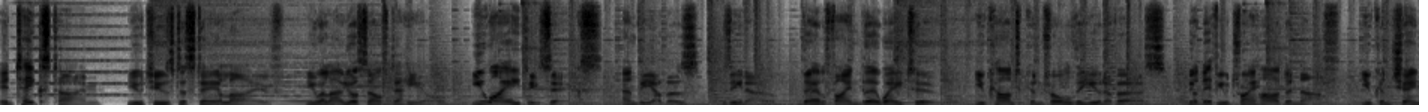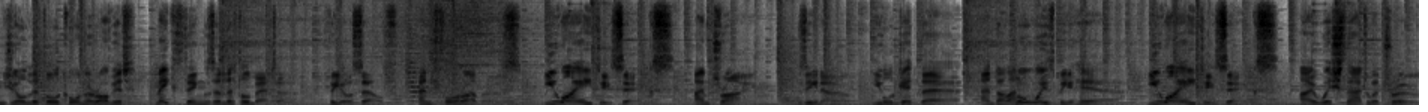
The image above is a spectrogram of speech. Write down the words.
It takes time. You choose to stay alive. You allow yourself to heal. UI86. And the others? Xeno. They'll find their way too. You can't control the universe, but if you try hard enough, you can change your little corner of it, make things a little better. For yourself, and for others. UI86. I'm trying. Xeno. You'll get there, and I'll always be here. UI86. I wish that were true.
